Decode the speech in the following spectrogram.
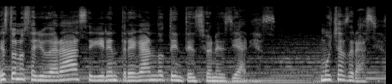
Esto nos ayudará a seguir entregándote intenciones diarias. Muchas gracias.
